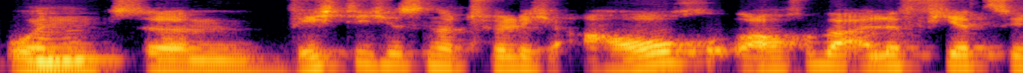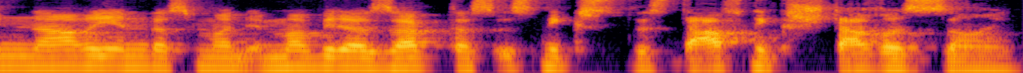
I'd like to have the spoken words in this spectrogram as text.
Und mhm. ähm, wichtig ist natürlich auch, auch über alle vier Szenarien, dass man immer wieder sagt, das ist nichts, das darf nichts Starres sein.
